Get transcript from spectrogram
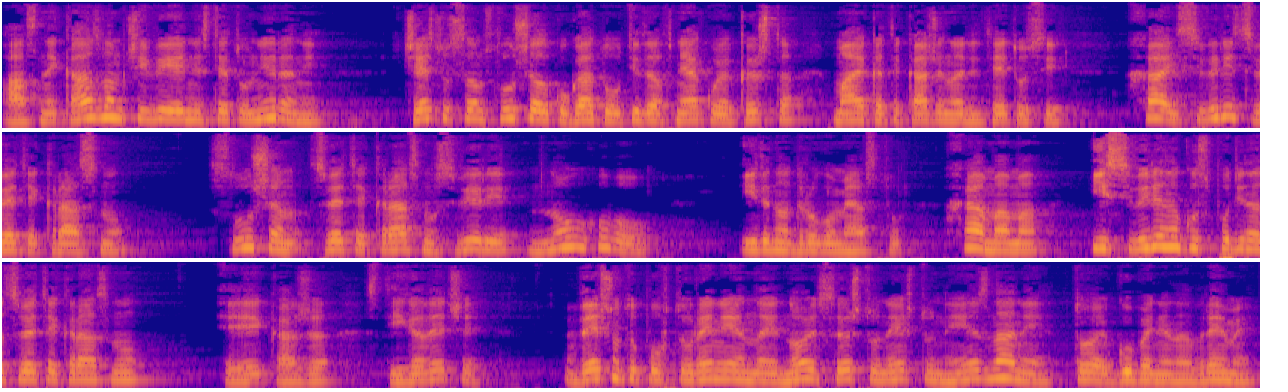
Аз не казвам, че вие не сте тонирани. Често съм слушал, когато отида в някоя къща, майката каже на детето си, «Хай, свири цвете красно». Слушам, цвете красно свири, много хубаво. Иде на друго място. Ха, мама, и свири на господина цвете красно. Е, кажа, стига вече. Вечното повторение на едно и също нещо не е знание, то е губене на време.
